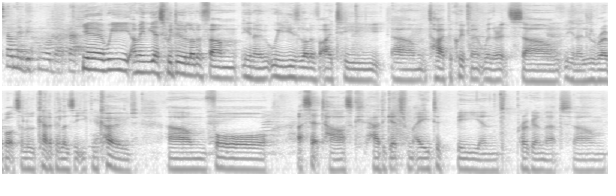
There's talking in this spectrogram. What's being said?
tell me a bit more about that. Yeah, we, I mean, yes, we do a lot of, um, you know, we use a lot of IT um, type equipment, whether it's, um, you know, little robots or little caterpillars that you can code um, for a set task, how to get from A to B and program that um,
